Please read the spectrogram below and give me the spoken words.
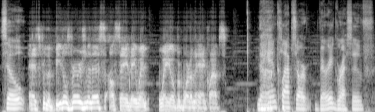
So As for the Beatles version of this, I'll say they went way overboard on the hand claps. The hand claps are very aggressive.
